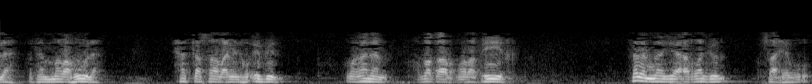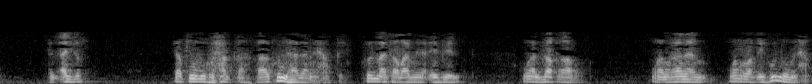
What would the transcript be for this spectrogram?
له وثمره له حتى صار منه إبل وغنم وبقر ورقيق. فلما جاء الرجل صاحب الأجر يطلبه حقه قال كل هذا من حقك كل ما ترى من الإبل والبقر والغنم والرقي كله من حقك.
